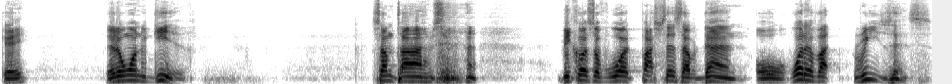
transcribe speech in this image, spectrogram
Okay? They don't want to give. Sometimes, because of what pastors have done or whatever reasons,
